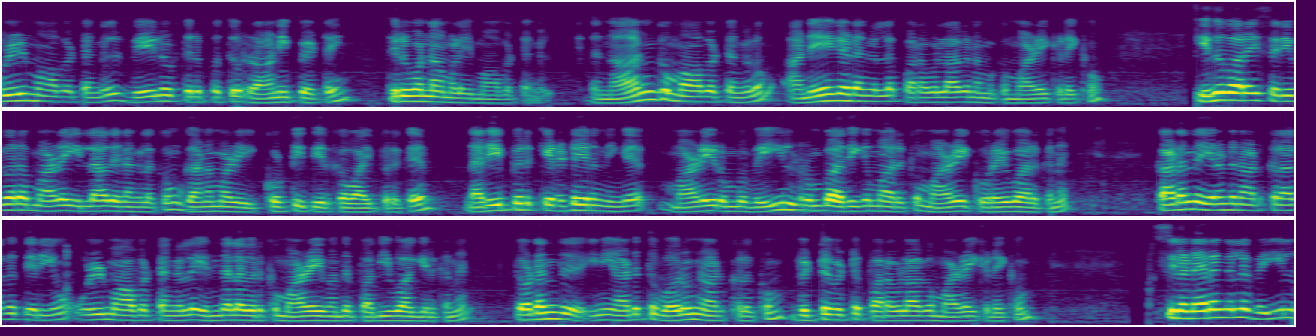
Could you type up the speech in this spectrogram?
உள் மாவட்டங்கள் வேலூர் திருப்பத்தூர் ராணிப்பேட்டை திருவண்ணாமலை மாவட்டங்கள். இந்த நான்கு மாவட்டங்களும் அநேக இடங்களில் பரவலாக நமக்கு மழை கிடைக்கும். இதுவரை சரிவர மழை இல்லாத இடங்களுக்கும் கனமழை கொட்டி தீர்க்க வாய்ப்பு இருக்கு. நிறைய பேர் கேட்டுட்டே இருந்தீங்க மழை ரொம்ப வெயில் ரொம்ப அதிகமாக இருக்கு மழை குறைவா இருக்குன்னு. கடந்த இரண்டு நாட்களாக தெரியும் உள் மாவட்டங்களில் எந்த அளவிற்கு மழை வந்து பதிவாகி இருக்குன்னு. தொடர்ந்து இனி அடுத்து வரும் நாட்களுக்கும் விட்டு விட்டு பரவலாக மழை கிடைக்கும். சில நேரங்களில் வெயில்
